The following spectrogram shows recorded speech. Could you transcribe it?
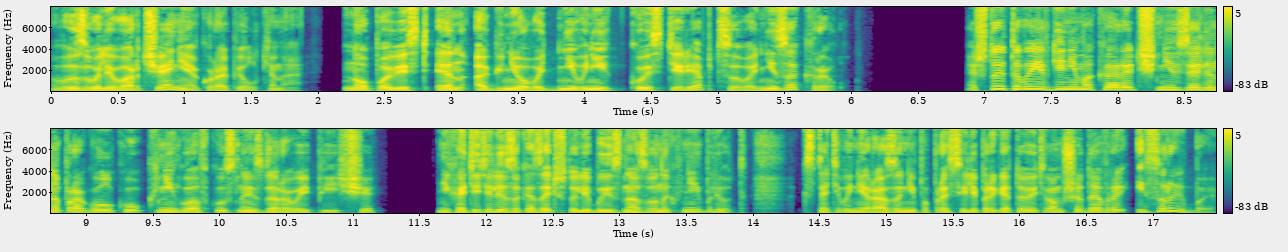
вызвали ворчание Куропелкина но повесть Н. Огнева «Дневник Кости Репцева» не закрыл. А что это вы, Евгений Макарыч, не взяли на прогулку книгу о вкусной и здоровой пище? Не хотите ли заказать что-либо из названных в ней блюд? Кстати, вы ни разу не попросили приготовить вам шедевры из рыбы.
